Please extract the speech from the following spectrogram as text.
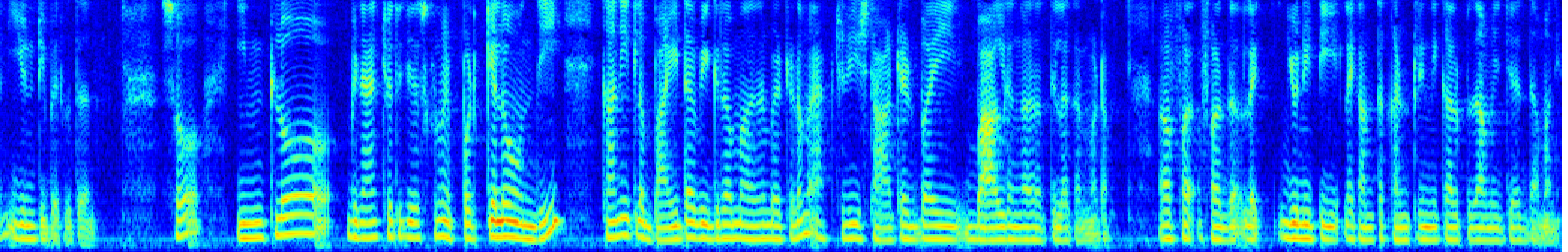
అని యూనిటీ పెరుగుతుంది. సో ఇంట్లో వినాయక చవితి చేసుకోవడం ఇప్పటికేలో ఉంది. కానీ ఇట్లా బయట విగ్రహం అని పెట్టడం actually started by Bal Gangadhar Tilak అనమాట for for the like unity like అంత కంట్రీని కలుపుదాం ఇది చేద్దామని.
